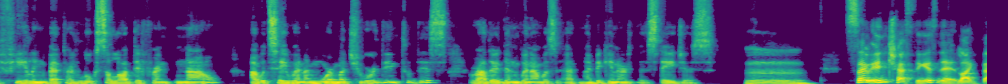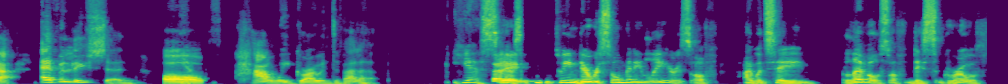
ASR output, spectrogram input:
feeling better, looks a lot different now. I would say when I'm more matured into this rather than when I was at my beginner stages. Mm. So interesting, isn't it? Like that evolution of yeah how we grow and develop. Yes, so, yes. In between, there were so many layers of, I would say, levels of this growth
